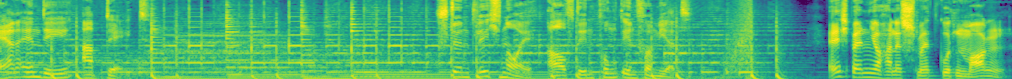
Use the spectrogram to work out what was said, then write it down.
RND Update. Stündlich neu. Auf den Punkt informiert. Ich bin Johannes Schmidt. Guten Morgen.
